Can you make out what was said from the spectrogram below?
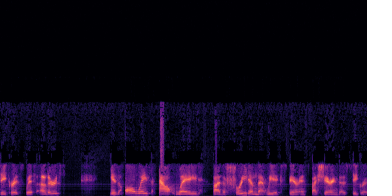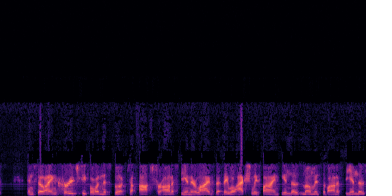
secrets with others, is always outweighed by the freedom that we experience by sharing those secrets. And so I encourage people in this book to opt for honesty in their lives that they will actually find in those moments of honesty, in those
